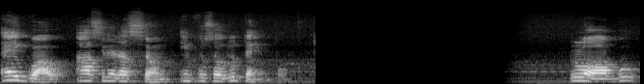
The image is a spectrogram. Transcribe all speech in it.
é igual à aceleração em função do tempo. Logo,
